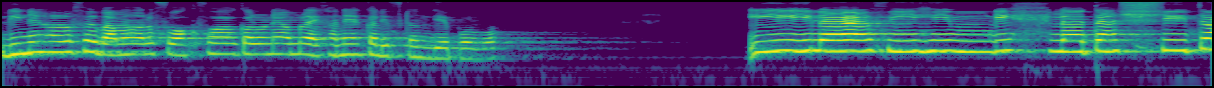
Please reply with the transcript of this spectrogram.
লিনের হরফে বামা হরফে ওয়াকফ হওয়ার কারণে আমরা এখানে একটা লিফটন দিয়ে পড়ব إيلافهم رحلة الشتاء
